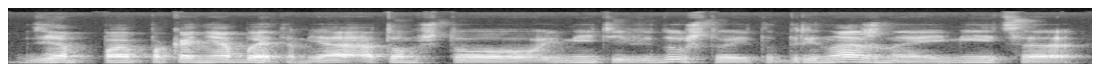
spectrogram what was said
Я по пока не об этом. Я о том, что имейте в виду, что это дренажное имеется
